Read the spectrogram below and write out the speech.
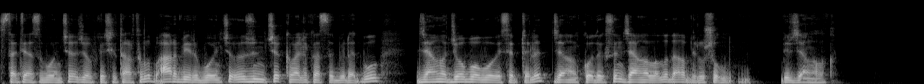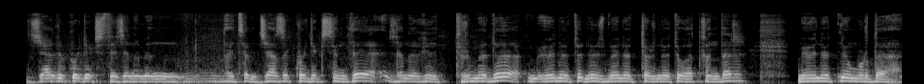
статьясы боюнча жоопкерчиликке тартылып ар бири боюнча өзүнчө квалификация берилет бул жаңы жобо болуп эсептелет жаңы кодекстин жаңылыгы дагы бир ушул бир жаңылык жаңы кодексте жана мен айтсам жазык кодексинде жанагы түрмөдө мөөнөтүн өз мөөнөттөрүн өтөп аткандар мөөнөтүнөн мурда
